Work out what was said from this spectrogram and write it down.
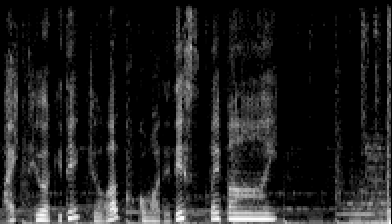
はい、というわけで今日はここまでです。バイバーイ。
